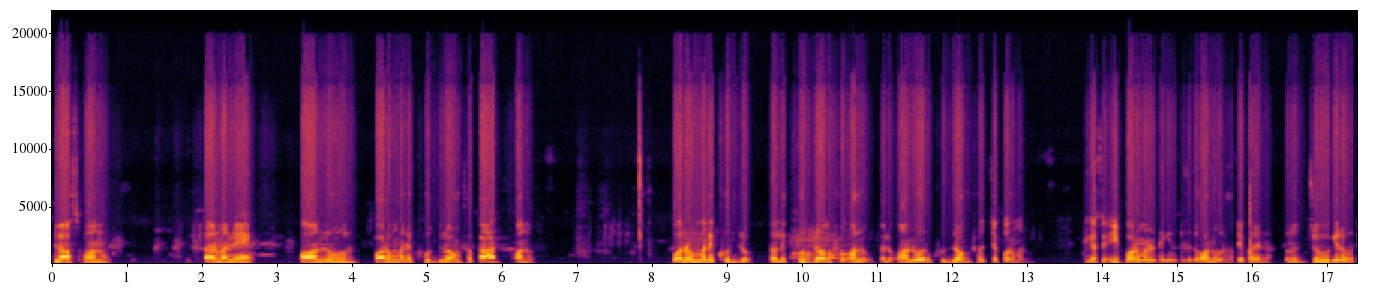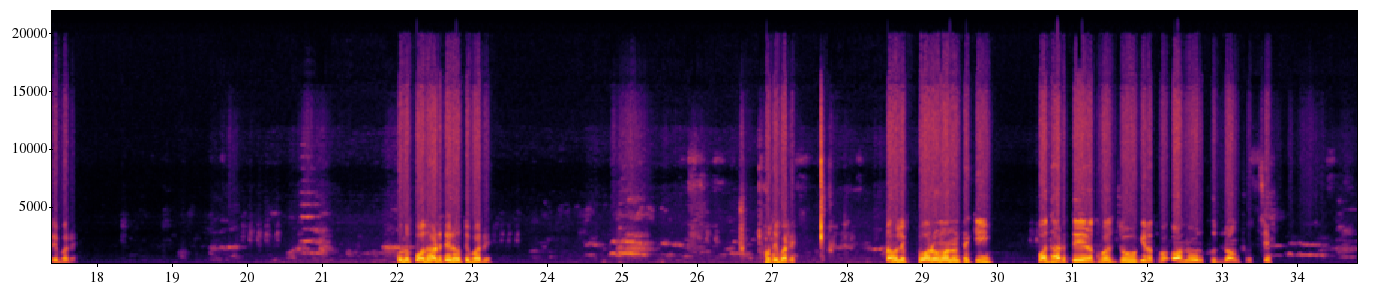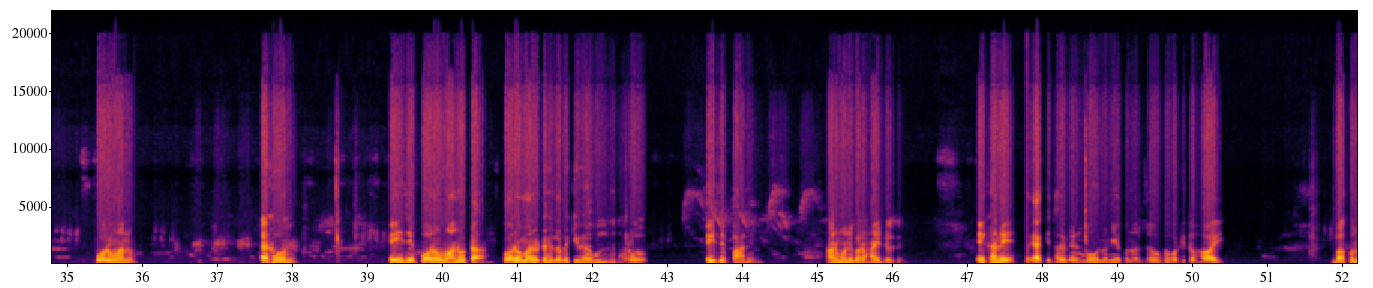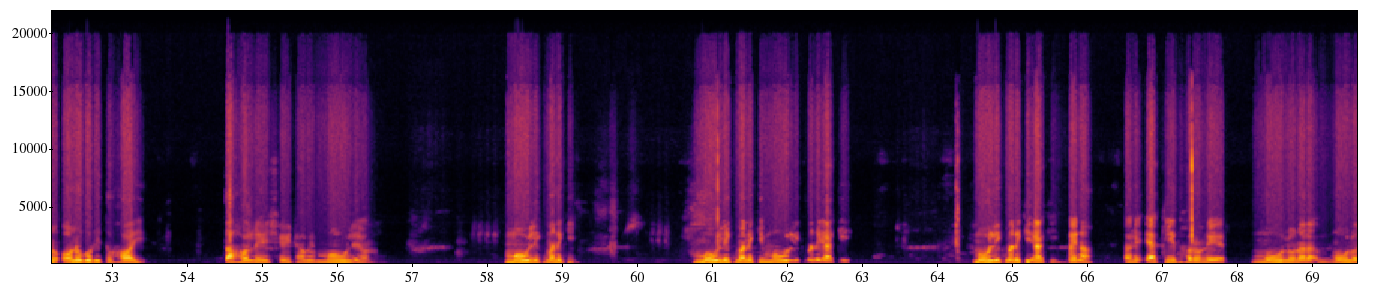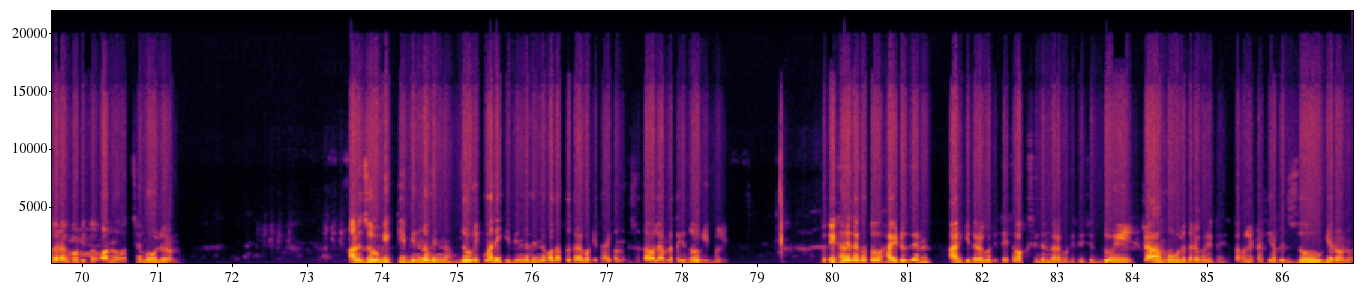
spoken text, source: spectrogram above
প্লাস অণু। তার মানে অণুর পরম মানে ক্ষুদ্র অংশ কার? অণুর পরম মানে ক্ষুদ্র, তাহলে ক্ষুদ্র অংশ অনু, তাহলে অনুর ক্ষুদ্র অংশ হচ্ছে পরমাণু। ঠিক আছে? এই পরমাণুটা কিন্তু শুধু অণুর হতে পারে না, কোনো যৌগেরও হতে পারে। কোনো পদার্থের হতে পারে। হতে পারে। তাহলে পরমাণুটা কি? পদার্থের অথবা যৌগের অথবা অণুর ক্ষুদ্র অংশ হচ্ছে পরমাণু। এখন এই যে পরমাণুটা পরমাণুটা হলো আমি কীভাবে বুঝব? ধরো এই যে পানি, আর মনে করো হাইড্রোজেন। এখানে একই ধরনের মৌল নিয়ে কোনো যৌগ গঠিত হয় বা কোনো অনুগঠিত হয়, তাহলে সেইটা হবে মৌলের অণু। মৌলিক মানে কি? মৌলিক মানে কি? মৌলিক মানে একই। মৌলিক মানে কি? একই, তাই না? তাহলে একই ধরনের মৌল মৌল দ্বারা গঠিত অণু হচ্ছে মৌলের অণু। আর যৌগিক কি? ভিন্ন ভিন্ন। যৌগিক মানে কি? ভিন্ন ভিন্ন পদার্থ দ্বারা গঠিত হয় কোনো কিছু, তাহলে আমরা তাকে যৌগিক বলি। তো এখানে দেখো তো, হাইড্রোজেন আর কি দ্বারা গঠিত হয়েছে? অক্সিজেন দ্বারা গঠিত হয়েছে। দুইটা মৌল দ্বারা গঠিত হয়েছে। তাহলে এটা কি হবে? যৌগের অণু।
